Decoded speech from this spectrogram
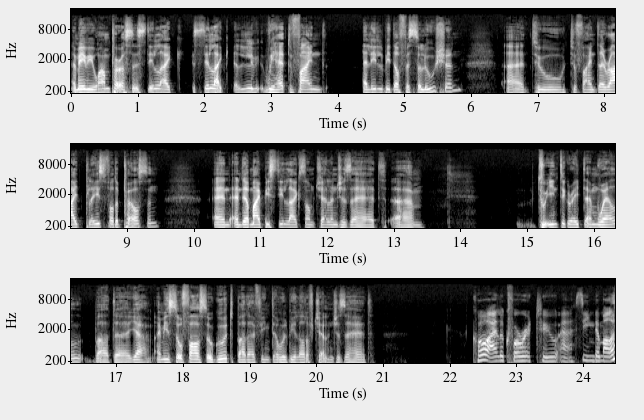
and maybe one person is still like still like we had to find a little bit of a solution uh, to to find the right place for the person and and there might be still like some challenges ahead um, to integrate them well but uh, yeah i mean so far so good but i think there will be a lot of challenges ahead Cool. I look forward to uh, seeing them all.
